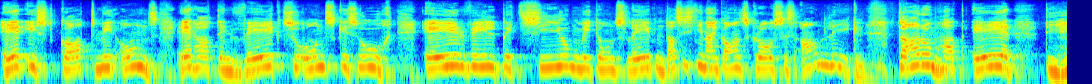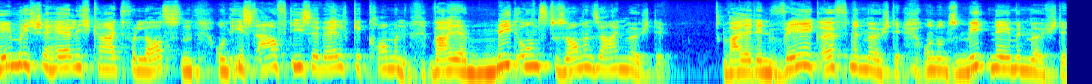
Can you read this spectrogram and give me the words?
Er ist Gott mit uns. Er hat den Weg zu uns gesucht. Er will Beziehung mit uns leben. Das ist ihm ein ganz großes Anliegen. Darum hat er er die himmlische Herrlichkeit verlassen und ist auf diese Welt gekommen, weil er mit uns zusammen sein möchte. Weil er den Weg öffnen möchte und uns mitnehmen möchte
